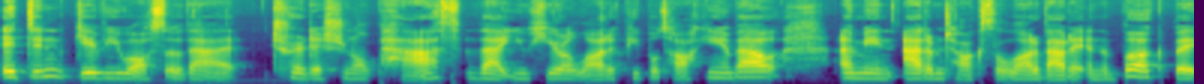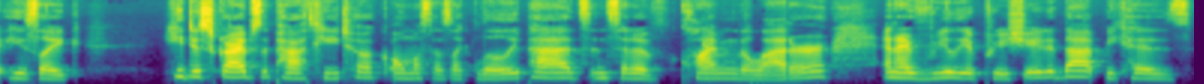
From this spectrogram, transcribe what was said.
it didn't give you also that traditional path that you hear a lot of people talking about. I mean, Adam talks a lot about it in the book, but he's like, he describes the path he took almost as like lily pads instead of climbing the ladder. And I really appreciated that because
